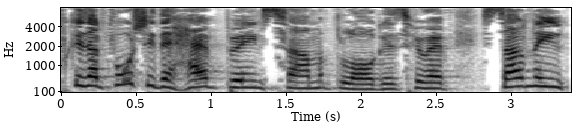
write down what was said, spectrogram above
because unfortunately there have been some bloggers who have suddenly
